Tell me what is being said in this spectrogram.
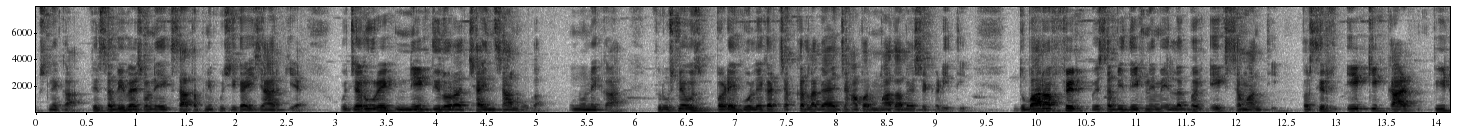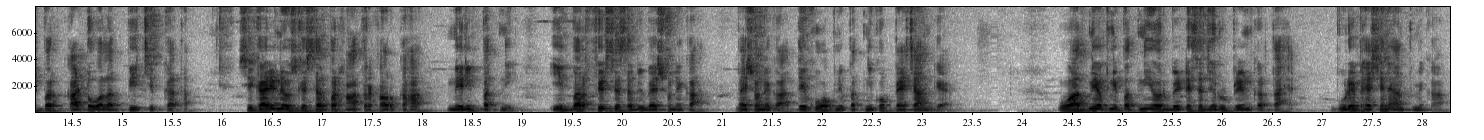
उसने कहा। फिर सभी भैंसों ने एक साथ अपनी खुशी का इजहार किया। वो ज़रूर एक नेक दिल और अच्छा इंसान होगा, उन्होंने कहा। फिर उसने उस बड़े गोले का चक्कर लगाया जहाँ पर मादा भैंसे खड़ी थी। दोबारा फिर वे सभी देखने में लगभग एक समान थी, पर सिर्फ़ एक की काट पीठ पर कांटों वाला बीज चिपका था। शिकारी ने उसके सर पर हाथ रखा और कहा, मेरी पत्नी। एक बार फिर से सभी भैंसों ने कहा, भैंसों ने कहा, देखो, अपनी पत्नी को पहचान गया। वो आदमी अपनी पत्नी और बेटे से ज़रूर प्रेम करता है, बूढ़े भैंसे ने अंत में कहा,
